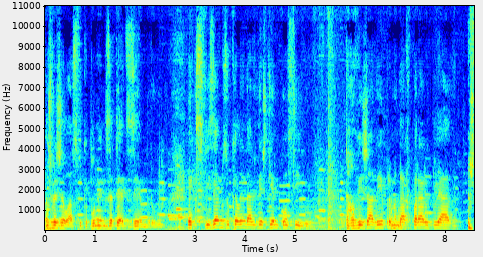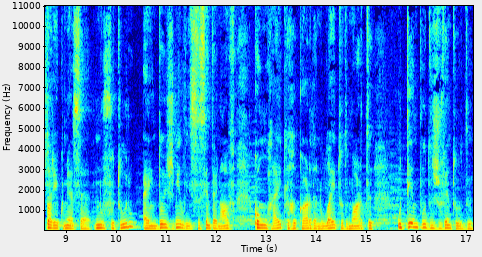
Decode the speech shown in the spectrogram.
Mas veja lá se fica pelo menos até dezembro. É que se fizermos o calendário deste ano consigo, talvez já dê para mandar reparar o telhado. A história começa no futuro, em 2069, com um rei que recorda no leito de morte o tempo de juventude,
